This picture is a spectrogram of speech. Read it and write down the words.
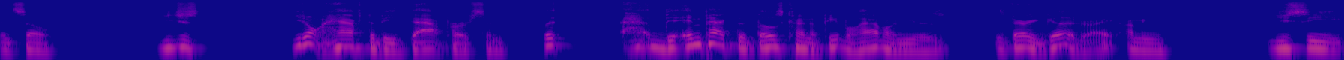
And so you just, you don't have to be that person, but the impact that those kind of people have on you is, is very good, right? I mean, you see,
